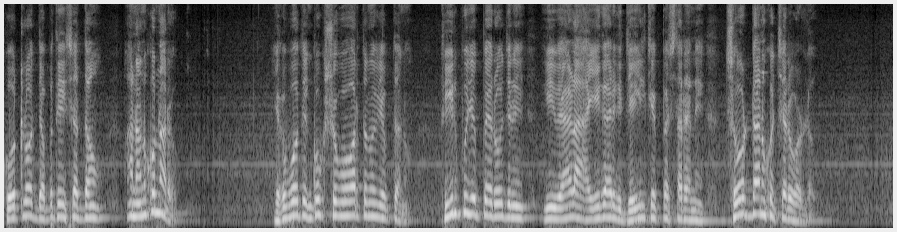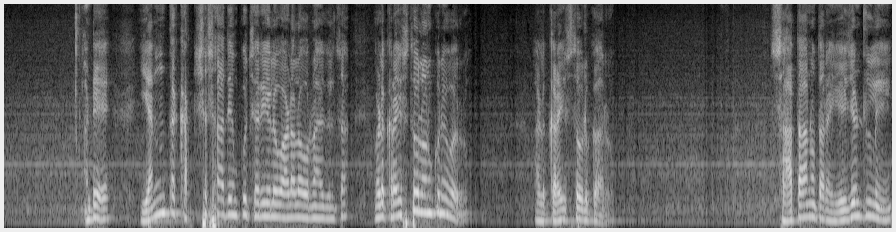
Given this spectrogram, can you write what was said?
కోర్టులో దెబ్బతీసేద్దాం అని అనుకున్నారు. ఇకపోతే ఇంకొక శుభవార్త మీకు చెప్తాను. తీర్పు చెప్పే రోజుని ఈవేళ అయ్యగారికి జైలు చెప్పేస్తారని చూడ్డానికి వచ్చారు వాళ్ళు. అంటే ఎంత కక్ష సాధింపు చర్యలు వాళ్ళలో ఉన్నాయో తెలుసా? వాళ్ళు క్రైస్తవులు అనుకునేవారు. వాళ్ళు క్రైస్తవులు కారు. సాతాను తన ఏజెంట్లని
